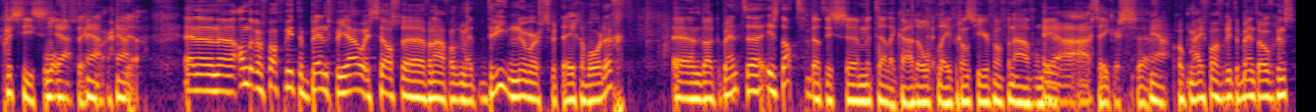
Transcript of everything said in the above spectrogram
Precies. los, ja, zeg ja, maar. ja. Ja. En een andere favoriete band van jou is zelfs vanavond met drie nummers vertegenwoordigd. En welke band is dat? Dat is Metallica, de hoofdleverancier van vanavond. Ja, zeker. Ja. Ook mijn favoriete band overigens.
